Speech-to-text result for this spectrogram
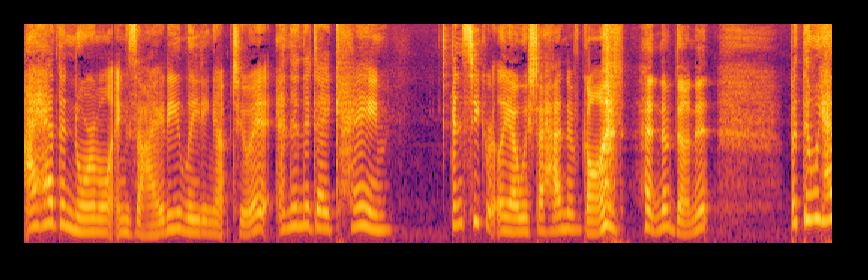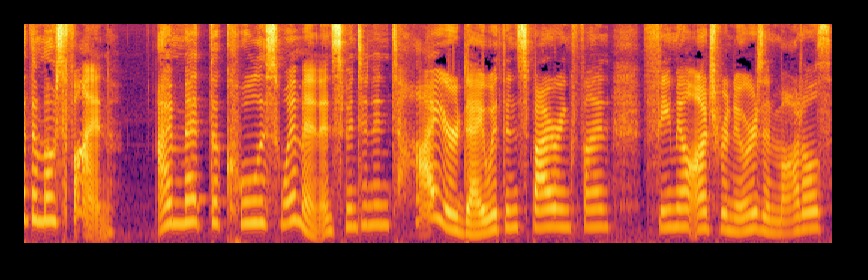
I had the normal anxiety leading up to it, and then the day came and secretly I wished I hadn't have gone, hadn't have done it. But then we had the most fun. I met the coolest women and spent an entire day with inspiring, fun female entrepreneurs and models.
